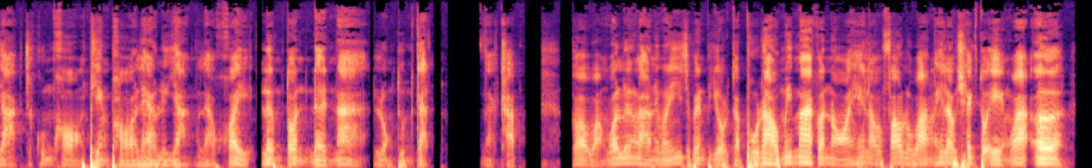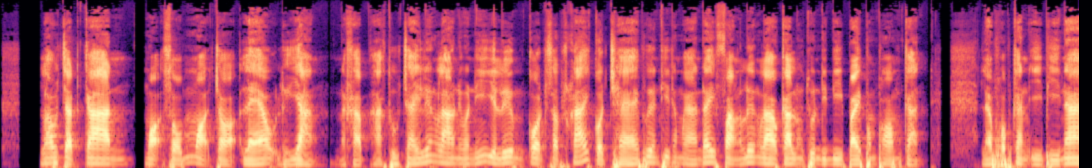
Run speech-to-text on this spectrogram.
อยากจะคุ้มครองเพียงพอแล้วหรืออยังแล้วค่อยเริ่มต้นเดินหน้าลงทุนกันนะครับ ก็หวังว่าเรื่องราวในวันนี้จะเป็นประโยชน์กับพวกเราไม่มากก็น้อยให้เราเฝ้าระวังให้เราเช็คตัวเองว่า เออ เราจัดการเหมาะสมเหมาะเจาะแล้วหรืออยังนะครับ หากถูกใจเรื่องราวในวันนี้อย่าลืมกด subscribe กดแชร์ให้เพื่อนที่ทำงานได้ฟังเรื่องราวการลงทุนดีๆไปพร้อม ๆ กัน แล้วพบกัน EP หน้า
